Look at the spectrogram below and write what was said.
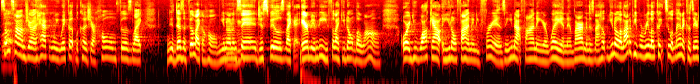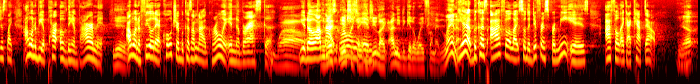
Sometimes you're unhappy when you wake up because your home feels like it doesn't feel like a home. You know what I'm mm-hmm. saying? It just feels like an Airbnb. You feel like you don't belong. Or you walk out and you don't find any friends and you're not finding your way and the environment is not helping. You know, a lot of people relocate to Atlanta because they're just like, I want to be a part of the environment. Yeah. I want to feel that culture because I'm not growing in Nebraska. Wow. You know, I'm And not that's growing interesting in because you're like, I need to get away from Atlanta. Yeah, because I felt like so the difference for me is I felt like I capped out. Yep.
